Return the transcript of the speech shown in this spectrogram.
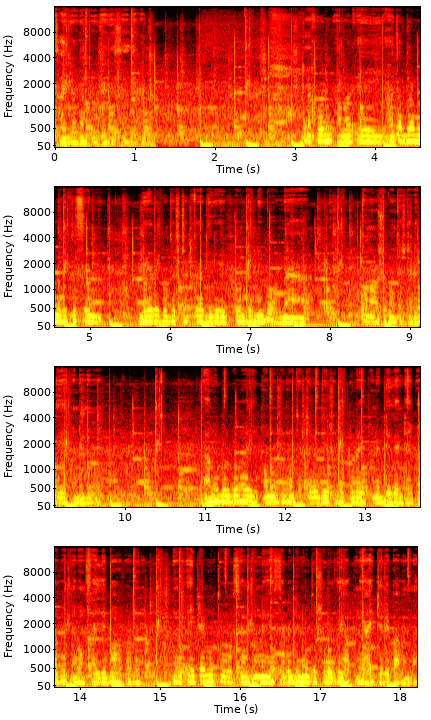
সাইডেও কিন্তু উঠে গেছে এখন আমার এই হয়তো মনে করতেছেন দুই হাজার পঞ্চাশ টাকা দিয়ে এই ফোনটা নিব, না পনেরোশো পঞ্চাশ টাকা দিয়ে এখানে দেবো আমি বলব ভাই, পনেরোশো পঞ্চাশ টাকা দিয়ে শুধু আপনারা এখানে ডিজাইনটাই পাবেন এবং সাইজে বড় পাবেন। এইটার মতো স্যামসং এ সেভেন্টির মতো দিয়ে আপনি আইটেলে পাবেন না।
